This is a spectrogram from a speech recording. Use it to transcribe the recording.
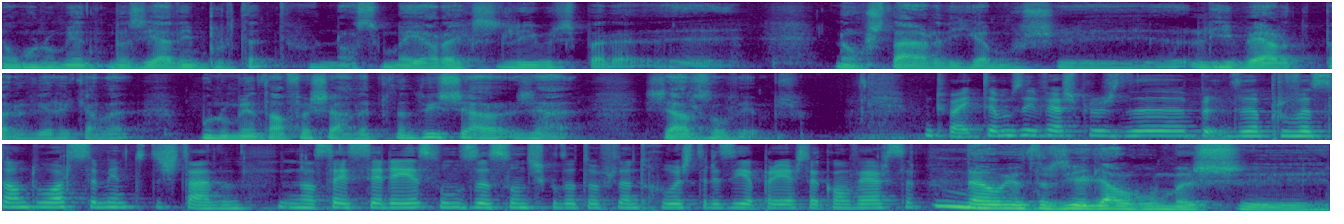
é um monumento demasiado importante, o nosso maior ex-libris, para eh, não estar, digamos, eh, liberto para ver aquela monumental fachada. Portanto, isso já, já, já resolvemos. Muito bem, estamos em vésperas da aprovação do Orçamento de Estado. Não sei se era esse um dos assuntos que o Dr. Fernando Ruas trazia para esta conversa. Não, eu trazia-lhe algumas eh,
